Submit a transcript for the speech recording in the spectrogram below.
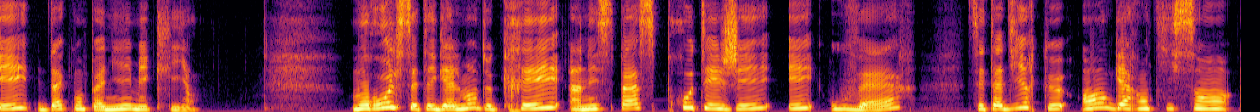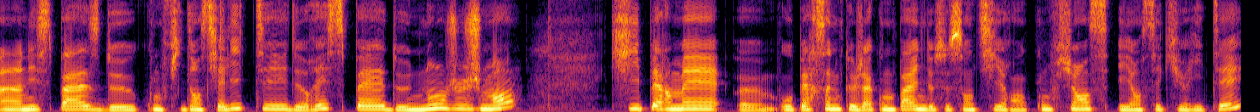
et d'accompagner mes clients. Mon rôle, c'est également de créer un espace protégé et ouvert, c'est-à-dire que en garantissant un espace de confidentialité, de respect, de non-jugement, qui permet euh, aux personnes que j'accompagne de se sentir en confiance et en sécurité,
